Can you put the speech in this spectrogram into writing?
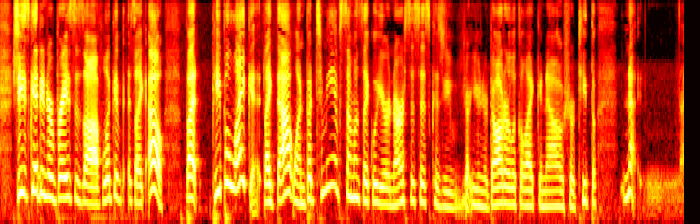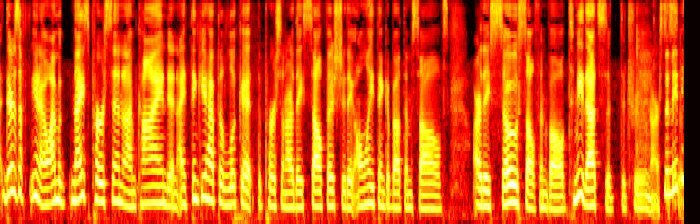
She's getting her braces off. Look at it's like, oh, but people like it, like that one. But to me, if someone's like, well, you're a narcissist because you you and your daughter look alike and now teeth, no, there's a you know i'm a nice person and i'm kind and i think you have to look at the person. Are they selfish? Do they only think about themselves? Are they so self-involved? To me that's the, the true narcissist then maybe,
